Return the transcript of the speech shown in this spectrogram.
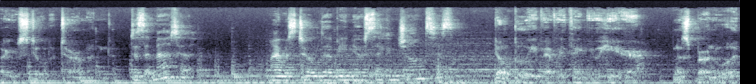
Are you still determined? Does it matter? I was told there'd be no second chances. Don't believe everything you hear, Miss Burnwood.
